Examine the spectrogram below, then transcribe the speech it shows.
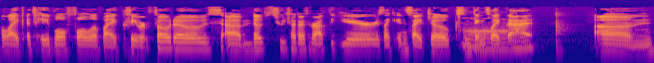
like a table full of like favorite photos, um, notes to each other throughout the years, like inside jokes and things like that. Um,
